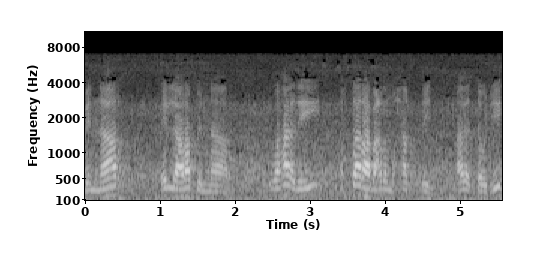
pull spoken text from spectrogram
بالنار إلا رب النار. وهذه اختارها بعض المحققين. هذا التوجيه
